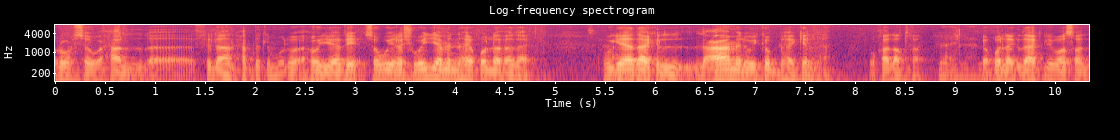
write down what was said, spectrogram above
روح سوي حال آه، فلان حبة الملوك هي ذي سوي له شوية منها يقول له فذاك. وجاء ذاك العامل ويكبها كلها وخلطها. يقول لك ذاك اللي وصل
